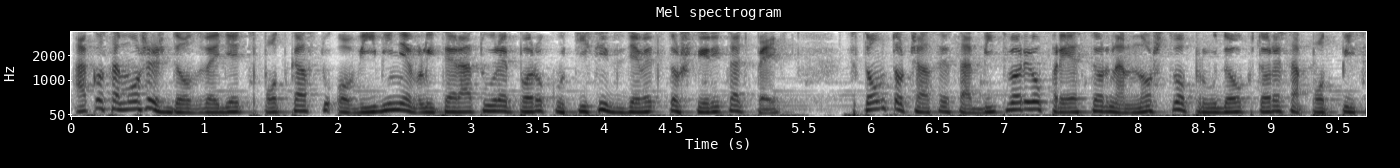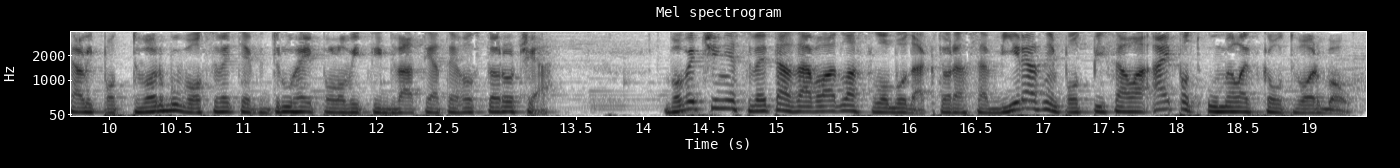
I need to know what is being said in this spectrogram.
Ako sa môžeš dozvedieť z podcastu o vývine v literatúre po roku 1945, v tomto čase sa vytvoril priestor na množstvo prúdov, ktoré sa podpísali pod tvorbu vo svete v druhej polovici 20. storočia. Vo väčšine sveta zavládla sloboda, ktorá sa výrazne podpísala aj pod umeleckou tvorbou.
